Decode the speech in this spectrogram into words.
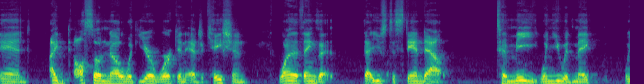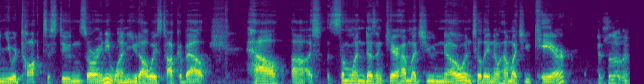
And I also know with your work in education, one of the things that that used to stand out to me when you would make when you would talk to students or anyone, you'd always talk about how uh, someone doesn't care how much you know until they know how much you care. Absolutely.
